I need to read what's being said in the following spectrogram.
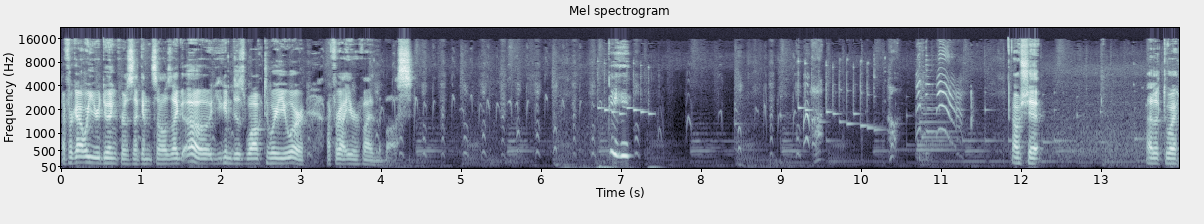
I forgot what you were doing for a second, so I was like, oh, you can just walk to where you were. I forgot you were fighting the boss. oh shit. I looked away.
